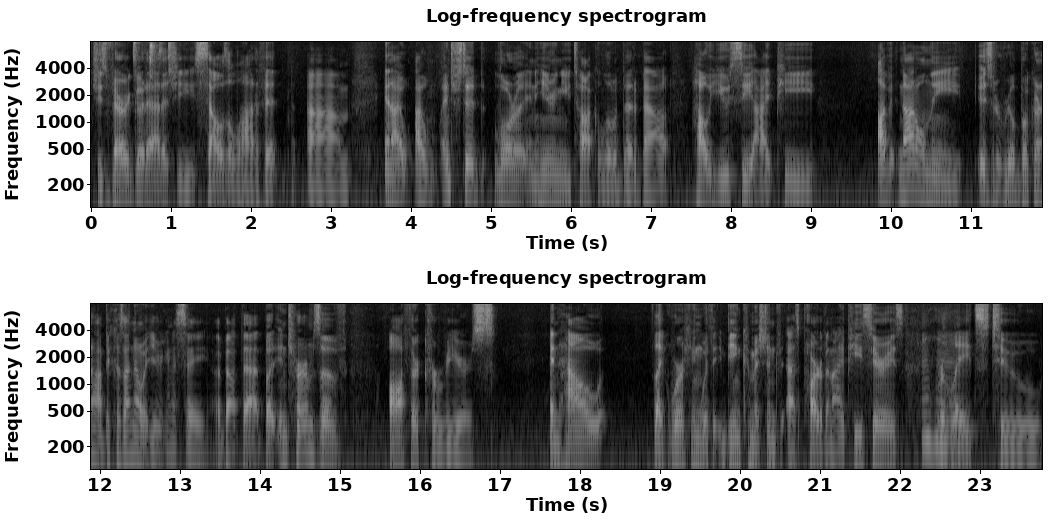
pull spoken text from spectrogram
she's very good at it. She sells a lot of it. Um, and I, I'm interested, Laura, in hearing you talk a little bit about how you see IP. Not only is it a real book or not, because I know what you're going to say about that, but in terms of author careers and how like working with being commissioned as part of an IP series relates to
